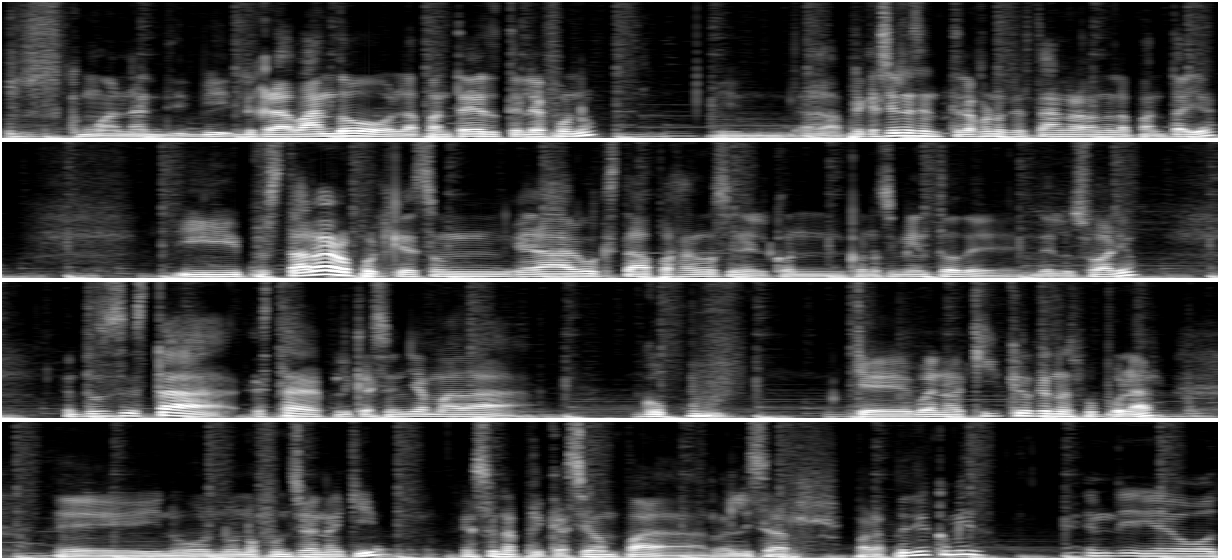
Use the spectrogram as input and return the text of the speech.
pues, como grabando la pantalla de tu teléfono y, a- aplicaciones en teléfono que estaban grabando la pantalla. Y pues está raro porque son era algo que estaba pasando sin el con- conocimiento de- del usuario. Entonces esta esta aplicación llamada GoPuff que bueno aquí creo que no es popular eh, y no, no, no funciona aquí es una aplicación para realizar para pedir comida eh, O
